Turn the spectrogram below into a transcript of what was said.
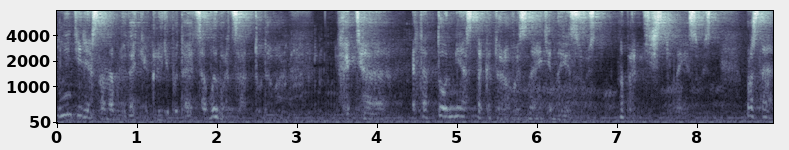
мне интересно наблюдать, как люди пытаются выбраться оттуда. Хотя это то место, которое вы знаете наизусть, ну практически наизусть. Просто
